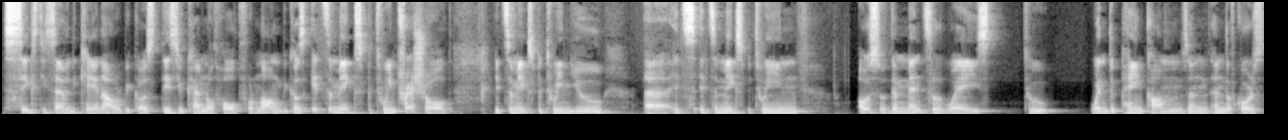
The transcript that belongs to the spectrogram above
60, 70k an hour because this you cannot hold for long because it's a mix between threshold, it's a mix between you, uh, it's it's a mix between also the mental ways to when the pain comes and and of course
